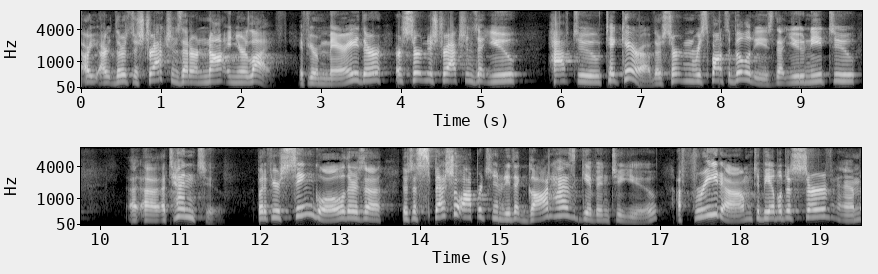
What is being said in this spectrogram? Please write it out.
Are, are, there's distractions that are not in your life. If you're married, there are certain distractions that you have to take care of. There's certain responsibilities that you need to uh, uh, attend to. But if you're single, there's a, there's a special opportunity that God has given to you, a freedom to be able to serve Him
